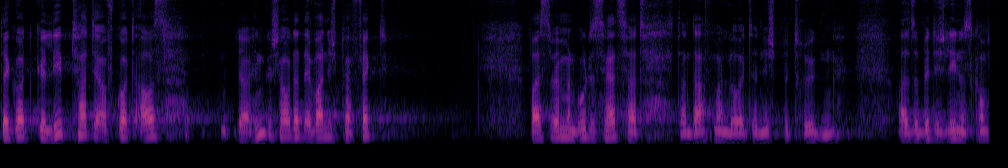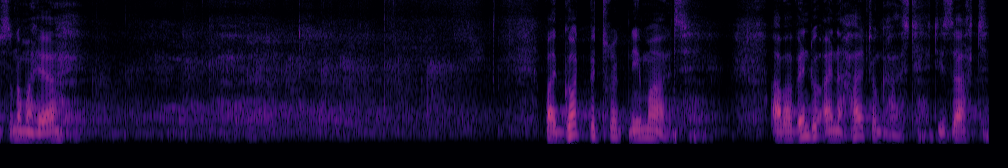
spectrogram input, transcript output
der Gott geliebt hat, der auf Gott aus ja, hingeschaut hat. Er war nicht perfekt, Weißt du, wenn man ein gutes Herz hat, dann darf man Leute nicht betrügen. Also bitte ich, Linus, kommst du nochmal her? Weil Gott betrügt niemals. Aber wenn du eine Haltung hast, die sagt,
